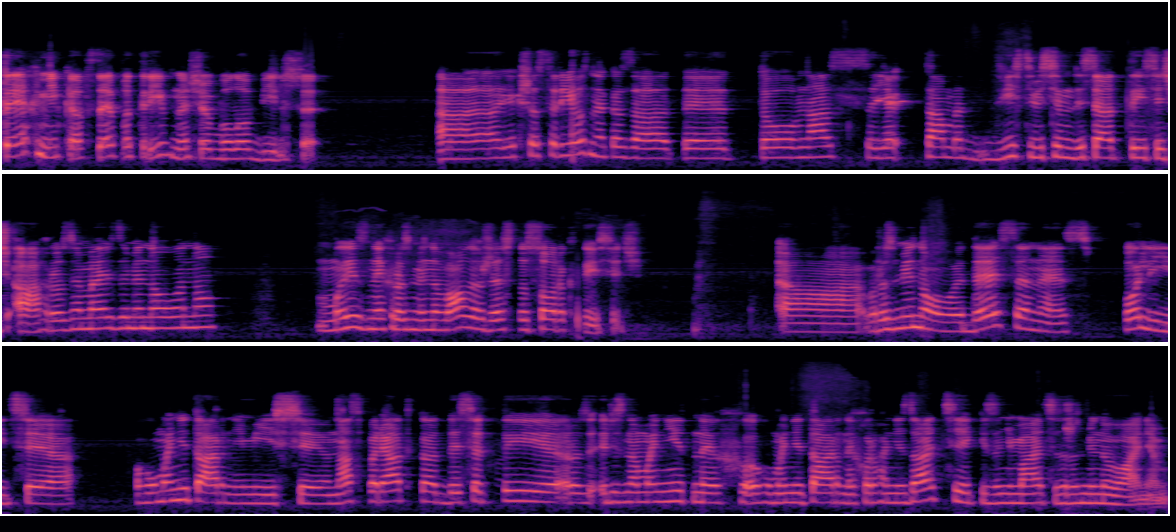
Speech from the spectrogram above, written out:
техніка, все потрібно, щоб було більше. А якщо серйозно казати, то в нас саме 280 тисяч агроземель заміновано. Ми з них розмінували вже 140 тисяч. Розміновує ДСНС, поліція, гуманітарні місії. У нас порядка 10 різноманітних гуманітарних організацій, які займаються з розмінуванням.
